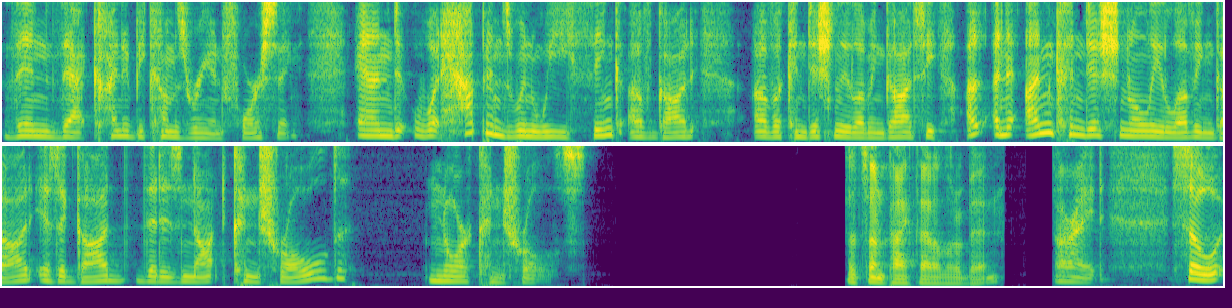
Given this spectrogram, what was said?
then that kind of becomes reinforcing. And what happens when we think of God of a conditionally loving God. See, an unconditionally loving God is a God that is not controlled nor controls. Let's unpack that a little bit. All right. So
